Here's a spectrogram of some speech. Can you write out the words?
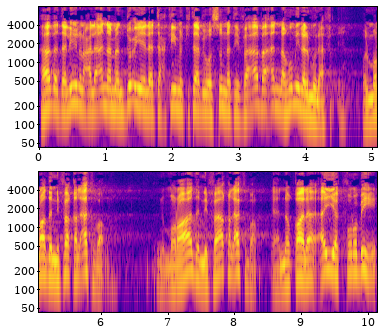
هذا دليل على أن من دعي إلى تحكيم الكتاب والسنة فأبى أنه من المنافقين. والمراد النفاق الأكبر المراد النفاق الأكبر لأنه قال أي يكفر به؟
